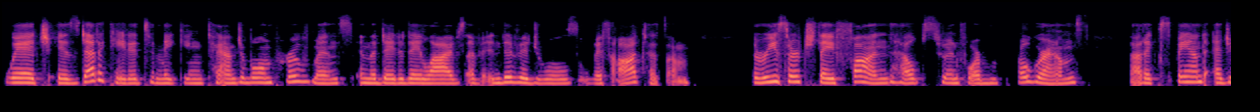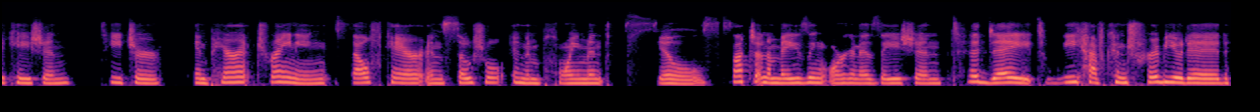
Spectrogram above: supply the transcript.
which is dedicated to making tangible improvements in the day to day lives of individuals with autism. The research they fund helps to inform programs that expand education, teacher, and parent training, self care, and social and employment skills. Such an amazing organization. To date, we have contributed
